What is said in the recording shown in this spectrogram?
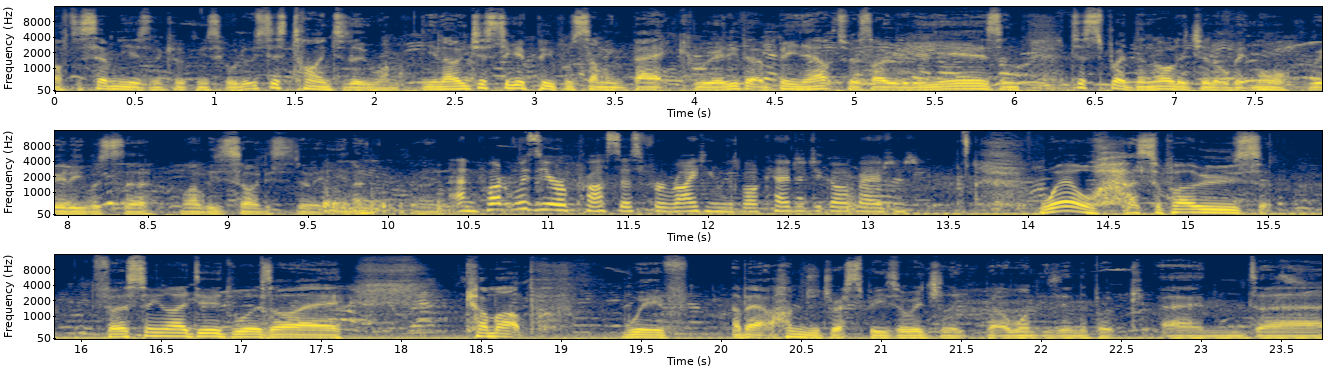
after seven years in the cooking school, it was just time to do one. You know, just to give people something back, really, that have been out to us over the years, and just spread the knowledge a little bit more. Really, was uh, why we decided to do it. You know. And what was your process for writing the book? How did you go about it? Well, I suppose first thing I did was I come up with about 100 recipes originally that I wanted in the book and uh,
